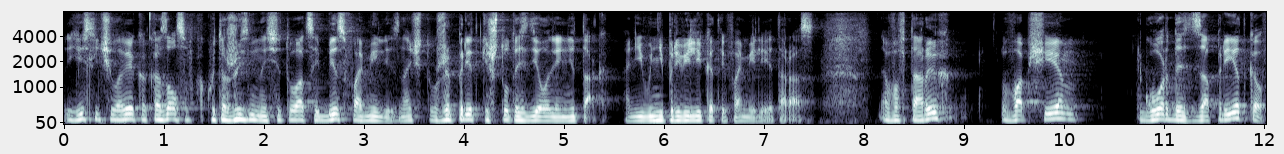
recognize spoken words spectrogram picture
если человек оказался в какой-то жизненной ситуации без фамилии, значит, уже предки что-то сделали не так. Они его не привели к этой фамилии, это раз. Во-вторых, вообще гордость за предков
